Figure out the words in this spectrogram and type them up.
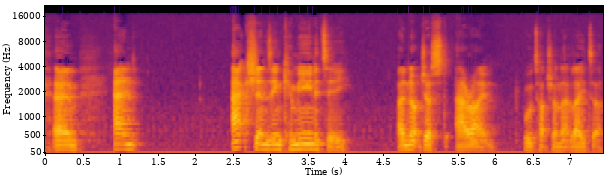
um, and actions in community are not just our own. We'll touch on that later.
